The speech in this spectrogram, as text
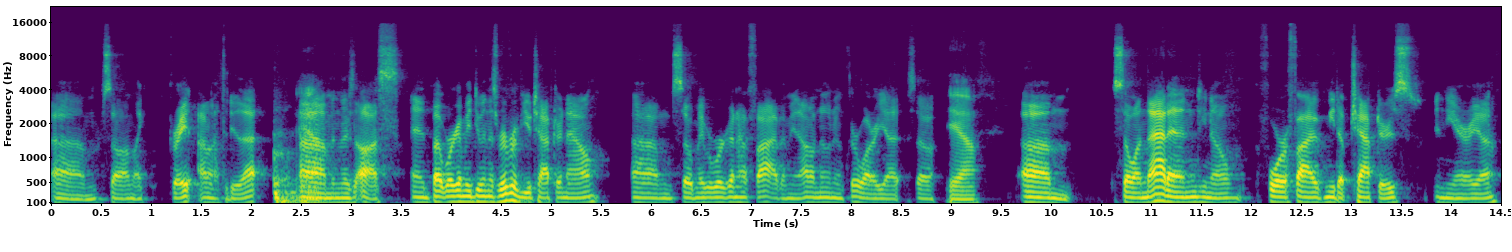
Um, so I'm like, great, I don't have to do that. Yeah. Um, and there's us, and but we're gonna be doing this Riverview chapter now. Um, so maybe we're gonna have five. I mean, I don't know in Clearwater yet. So Yeah. um, so on that end, you know, four or five meetup chapters in the area.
